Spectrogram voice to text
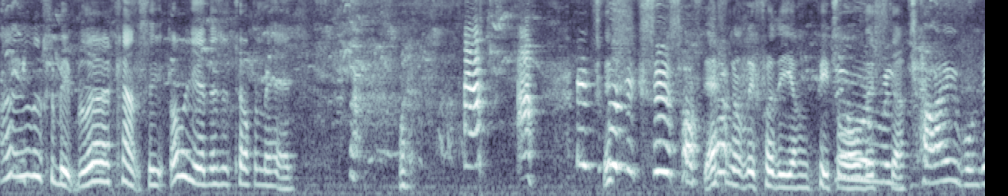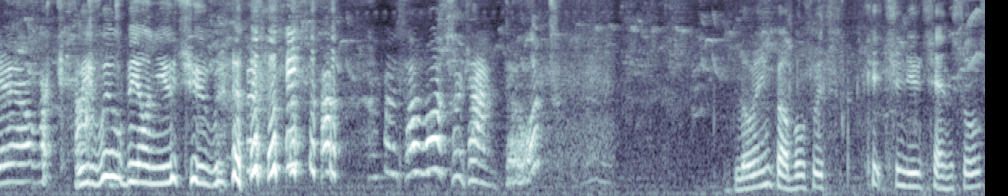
Oh, it looks a bit blurry. I can't see. Oh, yeah, there's the top of my head. it's good exercise. Definitely for the young people, all this stuff. table. I We will be on YouTube. I thought, I can't do it. Blowing bubbles with kitchen utensils,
